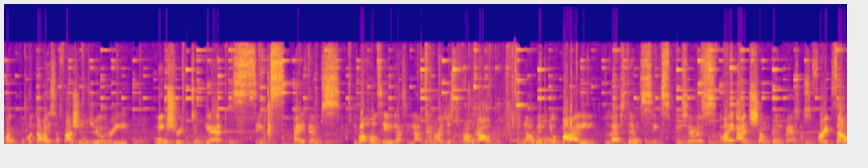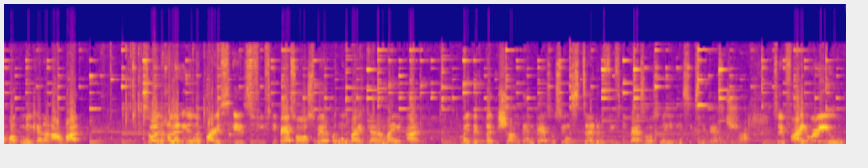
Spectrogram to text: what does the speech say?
pag pupunta kayo sa fashion jewelry, make sure to get 6 items. Diba wholesale nga sila, pero I just found out na when you buy less than 6 pieces, may add siyang 10 pesos. For example, bumili ka ng apat. So, ang nakalagay doon ng price is 50 pesos, pero pag nagbayad ka na may add may dagdag siyang 10 pesos. So, instead of 50 pesos, magiging 60 pesos siya. So, if I were you,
